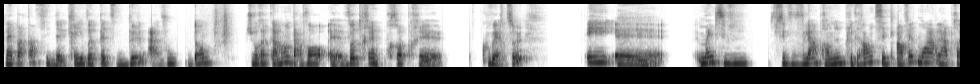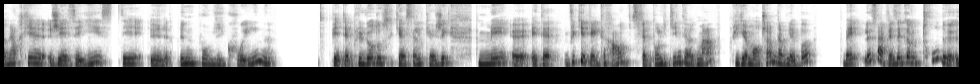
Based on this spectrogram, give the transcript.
L'important, c'est de créer votre petite bulle à vous. Donc, je vous recommande d'avoir euh, votre propre euh, couverture. Et même si vous si vous voulez en prendre une plus grande, c'est qu'en fait, moi, la première que j'ai essayée, c'était une, une Queen puis était plus lourde aussi que celle que j'ai, mais euh, était, vu qu'elle était grande, faite pour liquide théoriquement, puis que mon chum ne la voulait pas, ben là, ça faisait comme trop de,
